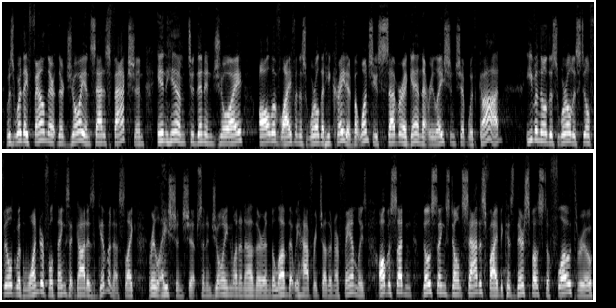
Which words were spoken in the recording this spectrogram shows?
It was where they found their, their joy and satisfaction in Him to then enjoy all of life in this world that He created. But once you sever again that relationship with God, even though this world is still filled with wonderful things that God has given us, like relationships and enjoying one another and the love that we have for each other and our families, all of a sudden those things don't satisfy because they're supposed to flow through,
